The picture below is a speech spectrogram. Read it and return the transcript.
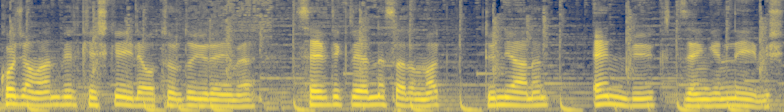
kocaman bir keşke ile oturdu yüreğime. Sevdiklerine sarılmak dünyanın en büyük zenginliğiymiş.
